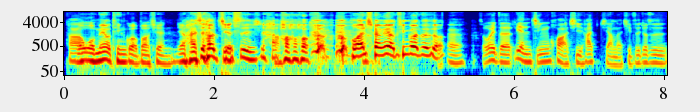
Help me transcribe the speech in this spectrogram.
它我我没有听过，抱歉，你还是要解释一下 完全没有听过这种。嗯，所谓的炼金化器，它讲的其实就是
